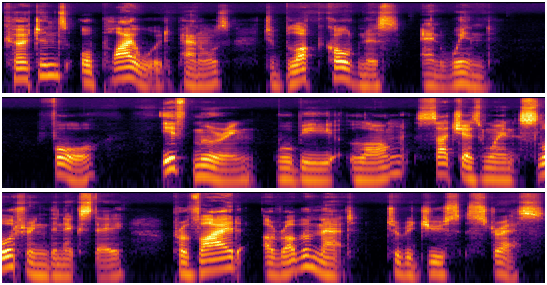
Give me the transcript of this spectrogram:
curtains, or plywood panels to block coldness and wind. 4. If mooring will be long, such as when slaughtering the next day, provide a rubber mat to reduce stress.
